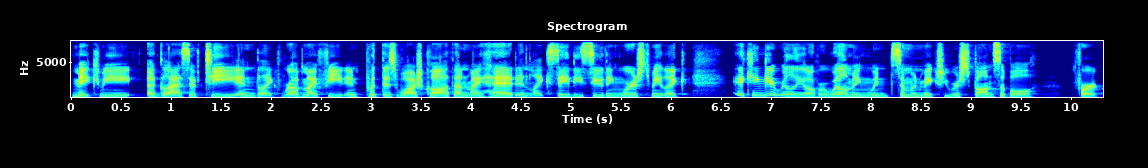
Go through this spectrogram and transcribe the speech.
make me a glass of tea and like rub my feet and put this washcloth on my head and like say these soothing words to me like it can get really overwhelming when someone makes you responsible for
